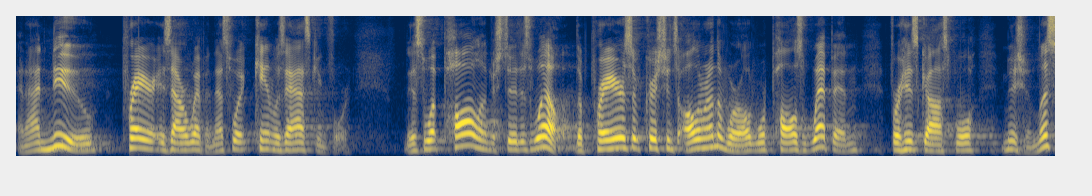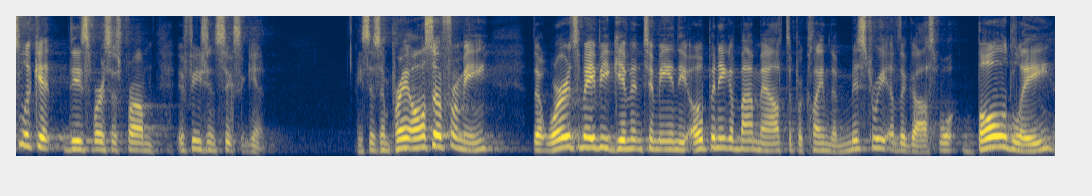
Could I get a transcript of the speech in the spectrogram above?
And I knew prayer is our weapon. That's what Ken was asking for. This is what Paul understood as well. The prayers of Christians all around the world were Paul's weapon for his gospel mission. Let's look at these verses from Ephesians 6 again. He says, And pray also for me that words may be given to me in the opening of my mouth to proclaim the mystery of the gospel boldly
